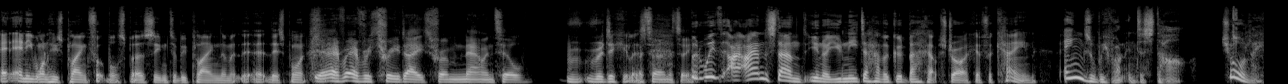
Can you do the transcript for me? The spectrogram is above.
a- anyone who's playing football, Spurs seem to be playing them at, th- at this point. Yeah, every, every three days from now until R- ridiculous. eternity. But with, I I understand, you know, you need to have a good backup striker for Kane. Ings will be wanting to start. Surely.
